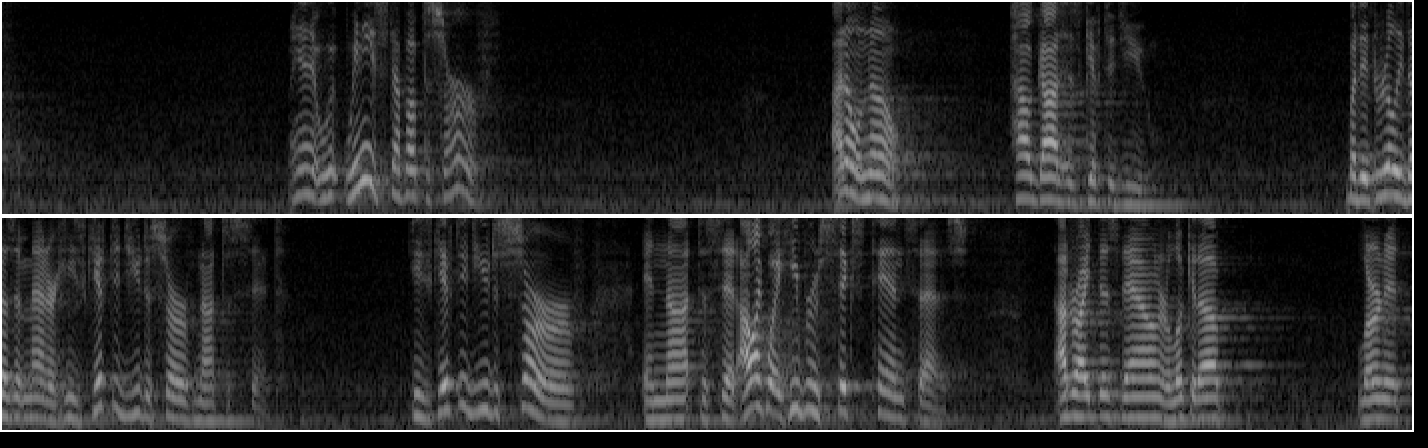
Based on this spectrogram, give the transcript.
Man, we, we need to step up to serve. I don't know how God has gifted you, but it really doesn't matter. He's gifted you to serve, not to sit. He's gifted you to serve and not to sit. I like what Hebrews 6:10 says. I'd write this down or look it up, learn it,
